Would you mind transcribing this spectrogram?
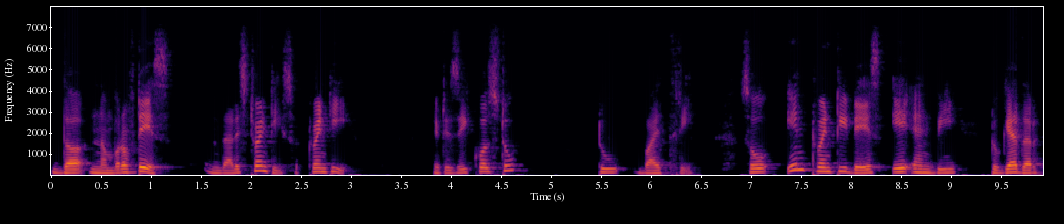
the number of days and that is 20 so 20 it is equals to 2 by 3 so in 20 days A and B together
